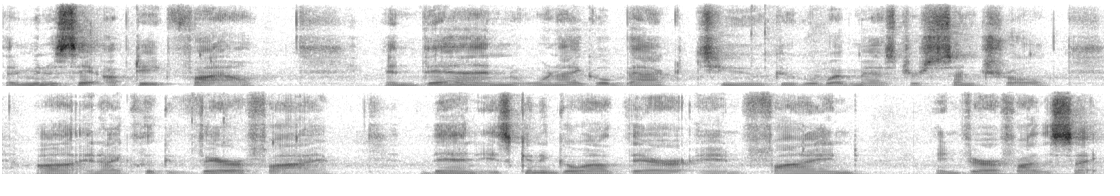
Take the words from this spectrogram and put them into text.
Then I'm going to say update file, and then when I go back to Google Webmaster Central uh, and I click verify, then it's going to go out there and find and verify the site.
